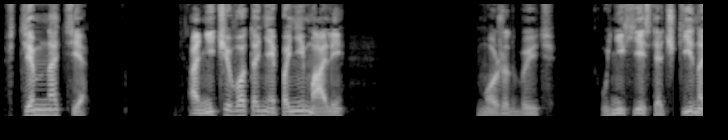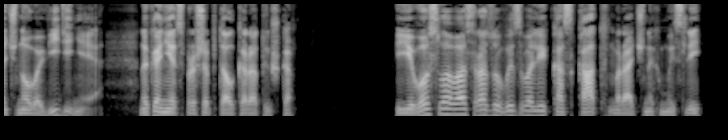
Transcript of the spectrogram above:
В темноте. Они чего-то не понимали. Может быть, У них есть очки ночного видения, наконец прошептал коротышка. Его слова сразу вызвали каскад мрачных мыслей.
